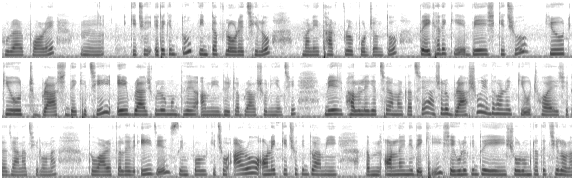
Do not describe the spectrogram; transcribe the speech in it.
ঘোরার পরে কিছু, এটা কিন্তু তিনটা ফ্লোরে ছিল মানে থার্ড ফ্লোর পর্যন্ত। তো এখানে কি বেশ কিছু কিউট কিউট ব্রাশ দেখেছি। এই ব্রাশগুলোর মধ্যে আমি দুইটা ব্রাশও নিয়েছি। বেশ ভালো লেগেছে আমার কাছে। আসলে ব্রাশও এই ধরনের কিউট হয় সেটা জানা ছিল না। তো আরএফএলের এই যে সিম্পল কিছু আরও অনেক কিছু কিন্তু আমি অনলাইনে দেখি। সেগুলো কিন্তু এই শোরুমটাতে ছিল না।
